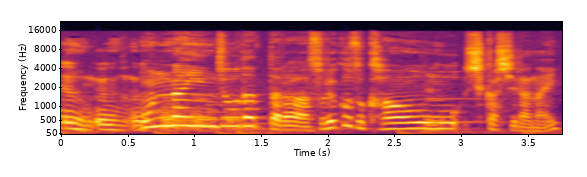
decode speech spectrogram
うんうんうんうんオンライン上だったらそれこそ顔しか知らない、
